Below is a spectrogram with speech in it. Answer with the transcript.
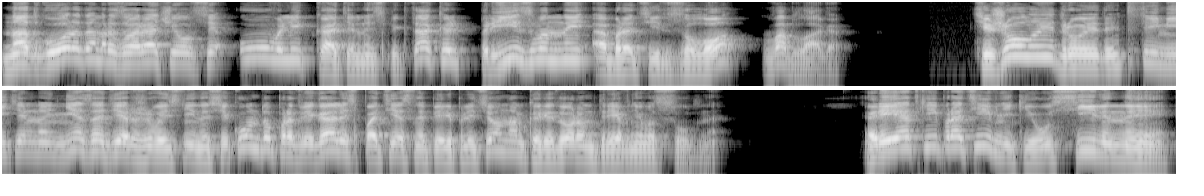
над городом разворачивался увлекательный спектакль, призванный обратить зло во благо. Тяжелые дроиды, стремительно, не задерживаясь ни на секунду, продвигались по тесно переплетенным коридорам древнего судна. Редкие противники, усиленные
